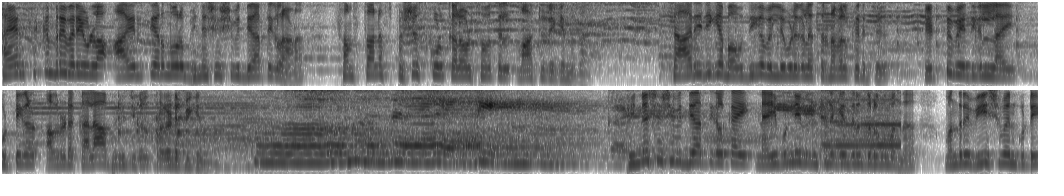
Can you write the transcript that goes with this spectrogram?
ഹയർ സെക്കൻഡറി വരെയുള്ള ആയിരത്തി അറുന്നൂറ് ഭിന്നശേഷി വിദ്യാർത്ഥികളാണ് സംസ്ഥാന സ്പെഷ്യൽ സ്കൂൾ കലോത്സവത്തിൽ മാറ്റുരയ്ക്കുന്നത്. ശാരീരിക ബൗദ്ധിക വെല്ലുവിളികളെ തൃണവൽക്കരിച്ച് എട്ട് വേദികളിലായി കുട്ടികൾ അവരുടെ കലാഭിരുചികൾ പ്രകടിപ്പിക്കുന്നു. ഭിന്നശേഷി വിദ്യാർത്ഥികൾക്കായി നൈപുണ്യ വികസന കേന്ദ്രം തുടങ്ങുമെന്ന് മന്ത്രി വി ശിവൻകുട്ടി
